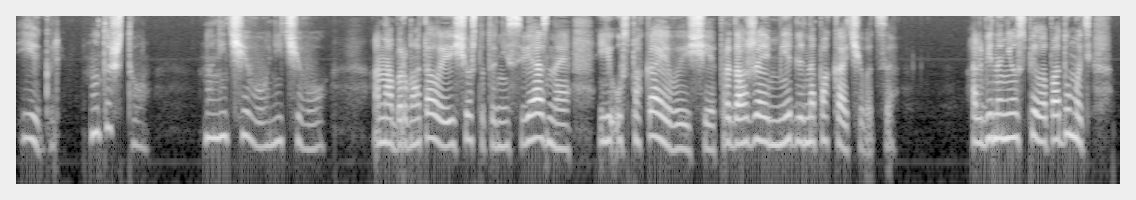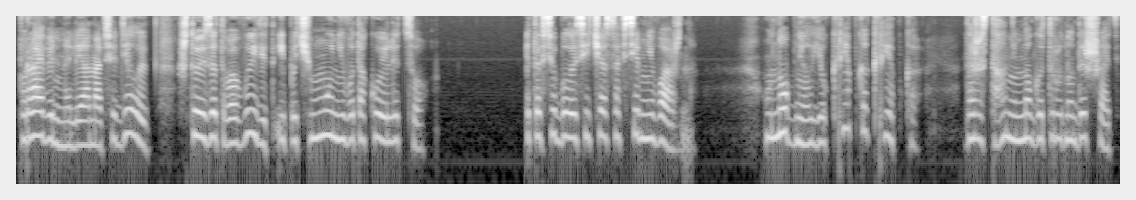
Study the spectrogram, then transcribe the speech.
«Игорь, ну ты что? Ну ничего, ничего». Она бормотала еще что-то несвязное и успокаивающее, продолжая медленно покачиваться. Альбина не успела подумать, правильно ли она все делает, что из этого выйдет и почему у него такое лицо. Это все было сейчас совсем неважно. Он обнял ее крепко-крепко, даже стало немного трудно дышать,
